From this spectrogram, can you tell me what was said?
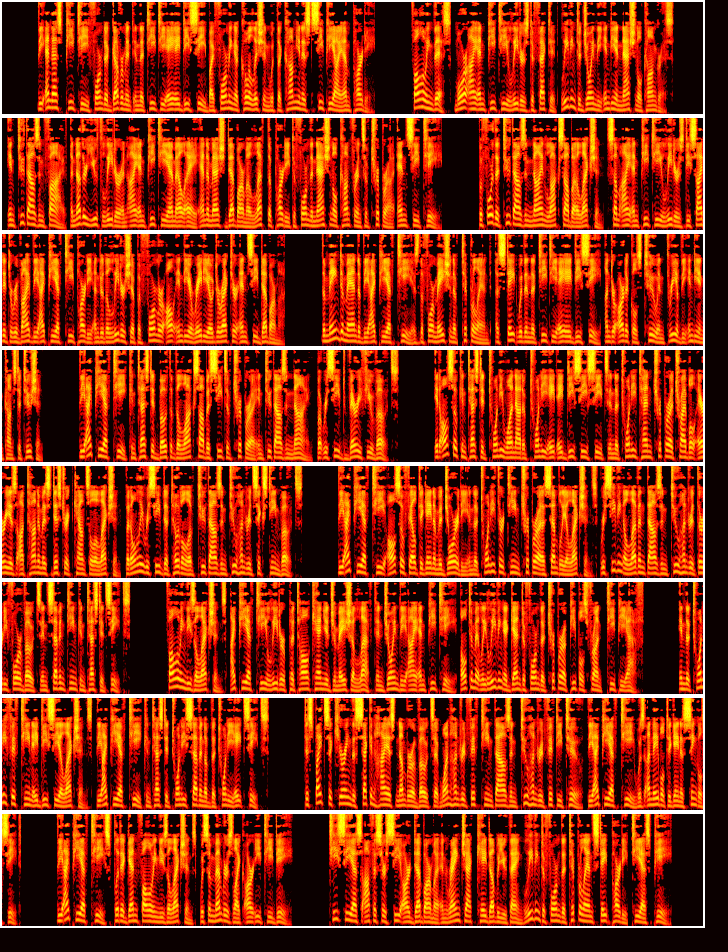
The NSPT formed a government in the TTAADC by forming a coalition with the Communist CPIM party. Following this, more INPT leaders defected, leaving to join the Indian National Congress. In 2005, another youth leader and INPT-MLA Animesh Debarma left the party to form the National Conference of Tripura NCT. Before the 2009 Lok Sabha election, some INPT leaders decided to revive the IPFT party under the leadership of former All India Radio director N.C. Debarma. The main demand of the IPFT is the formation of Tipraland, a state within the TTAADC, under Articles 2 and 3 of the Indian Constitution. The IPFT contested both of the Lok Sabha seats of Tripura in 2009, but received very few votes. It also contested 21 out of 28 ADC seats in the 2010 Tripura Tribal Areas Autonomous District Council election, but only received a total of 2,216 votes. The IPFT also failed to gain a majority in the 2013 Tripura Assembly elections, receiving 11,234 votes in 17 contested seats. Following these elections, IPFT leader Patal Kanya Jamatia left and joined the INPT, ultimately leaving again to form the Tripura People's Front (TPF). In the 2015 ADC elections, the IPFT contested 27 of the 28 seats. Despite securing the second highest number of votes at 115,252, the IPFT was unable to gain a single seat. The IPFT split again following these elections, with some members like RETD. TCS officer C. R. Debarma and Rangchak K. W. Thang leaving to form the Tipraland State Party TSP.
